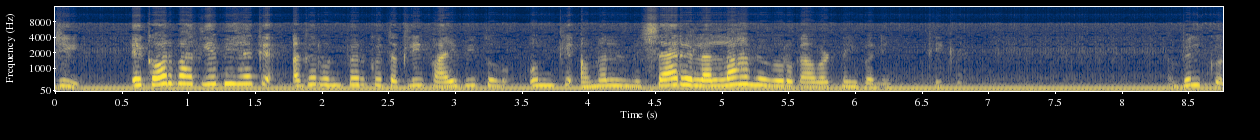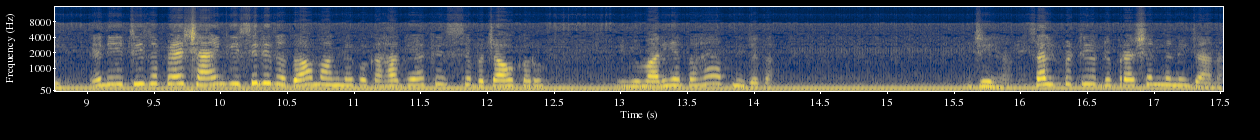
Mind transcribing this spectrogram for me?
जी, एक और बात यह भी है कि अगर उन पर कोई तकलीफ़ आई भी तो उनके अमल में सैर अल्लाह में वो रुकावट नहीं बनी। ठीक है? बिल्कुल। यानी ये चीज़ें पेश आएँगी, इसीलिए तो दुआ मांगने को कहा गया कि इससे बचाव करो। ये बीमारियाँ तो है अपनी जगह। जी हाँ सेल्फ पिटी और डिप्रेशन में नहीं जाना।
